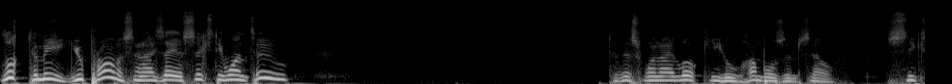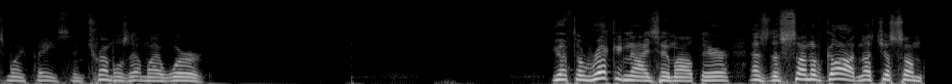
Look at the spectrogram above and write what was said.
Look to me. You promise in Isaiah 61 2. To this one I look, he who humbles himself, seeks my face, and trembles at my word. You have to recognize him out there as the Son of God, not just some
